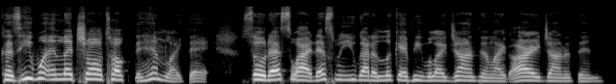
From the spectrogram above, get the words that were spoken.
because he wouldn't let y'all talk to him like that. So that's why that's when you got to look at people like jonathan like all right jonathan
